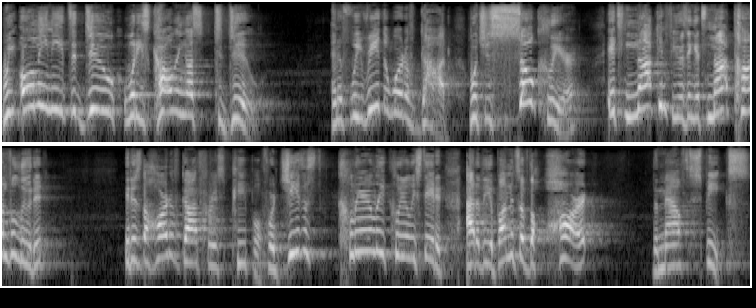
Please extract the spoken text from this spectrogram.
we only need to do what he's calling us to do. And if we read the word of God, which is so clear, it's not confusing, it's not convoluted, it is the heart of God for his people. For Jesus clearly, clearly stated, out of the abundance of the heart, the mouth speaks.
